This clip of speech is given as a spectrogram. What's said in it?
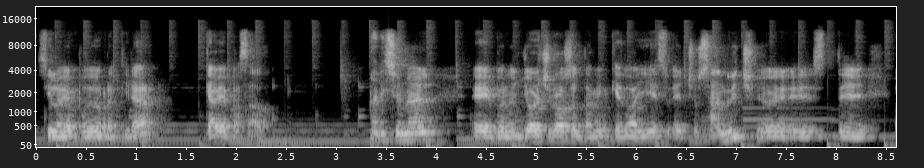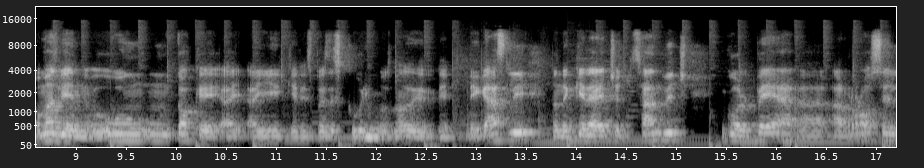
si lo habían podido retirar, qué había pasado. Adicional, Eh, bueno, George Russell también quedó ahí hecho sándwich, eh, este, o más bien hubo un, toque ahí, que después descubrimos, ¿no? De, Gasly, donde queda hecho sándwich, golpea a, Russell,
